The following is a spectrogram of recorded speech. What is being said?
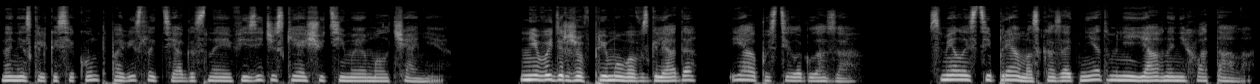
На несколько секунд повисло тягостное, физически ощутимое молчание. Не выдержав прямого взгляда, я опустила глаза. Смелости прямо сказать «нет» мне явно не хватало,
